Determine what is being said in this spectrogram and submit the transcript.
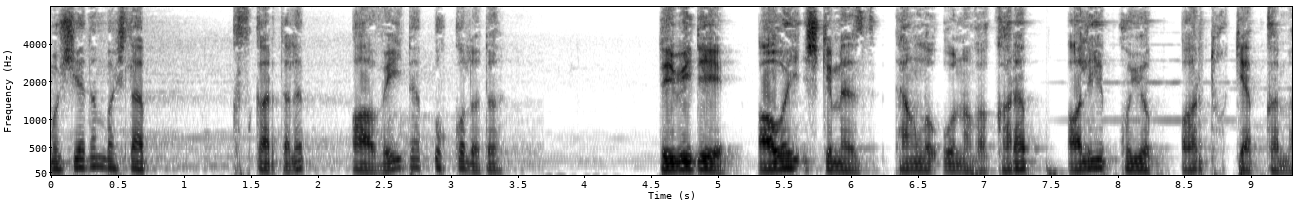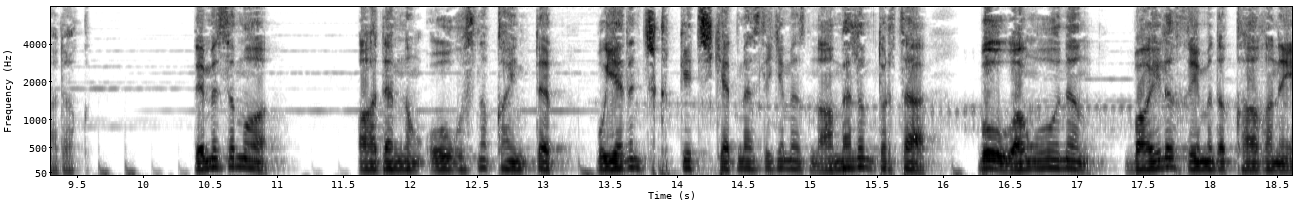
mushadan boshlab qisqartirilib ovey deb o'qiladi. Devidi ovey ikkimiz tangli o'rniga qarab olib qo'yib ortiq gap qilmadik. Demasimi odamning o'g'isini qaynitib bu yerdan chiqib ketish ketmasligimiz noma'lum tursa bu vangvuning boylik g'imida qolg'ini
